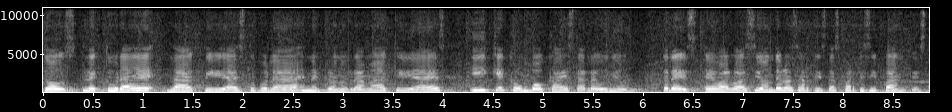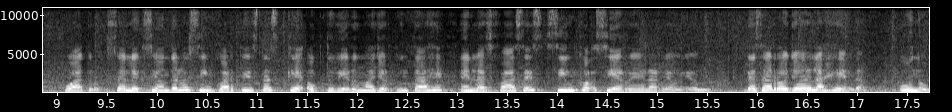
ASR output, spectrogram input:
2. Lectura de la actividad estipulada en el cronograma de actividades y que convoca esta reunión. 3. Evaluación de los artistas participantes. 4. Selección de los 5 artistas que obtuvieron mayor puntaje en las fases. 5. Cierre de la reunión. Desarrollo de la agenda. 1.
